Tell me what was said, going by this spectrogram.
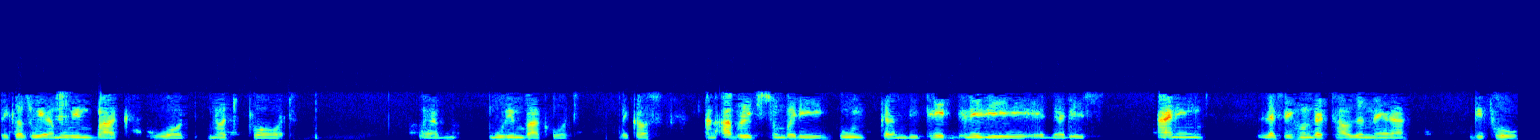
because we are moving backward, not forward. We are moving backward because an average somebody who can be paid maybe that is earning let's say hundred thousand naira before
